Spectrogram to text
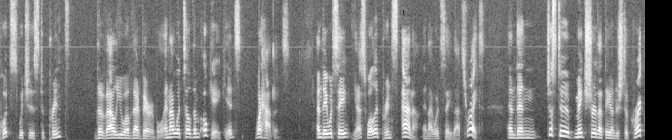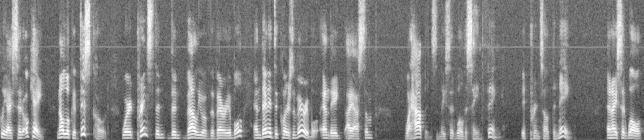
puts, which is to print the value of that variable. And I would tell them, okay, kids, what happens? And they would say, yes, well, it prints Anna. And I would say, that's right. And then just to make sure that they understood correctly, I said, okay, now look at this code where it prints the, the value of the variable and then it declares a variable. And they, I asked them, what happens? And they said, well, the same thing. It prints out the name. And I said, well,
